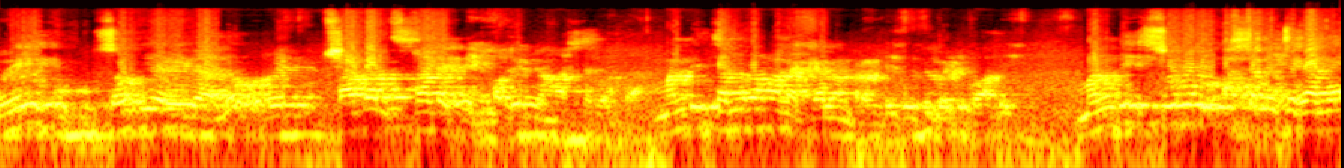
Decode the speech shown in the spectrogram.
రేపు సౌదీ అరేబియాలో రేపు షాబాన్ స్టార్ట్ అయిపోయింది మొదటి మాస్టర్ వద్ద మంది చంద్రమాన క్యాలెండర్ అండి గుర్తుపెట్టుకోవాలి మంది సూర్యుడు అస్తమించగానే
